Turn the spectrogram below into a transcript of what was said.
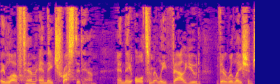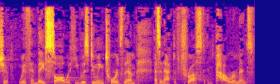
They loved him and they trusted him. And they ultimately valued their relationship with him. They saw what he was doing towards them as an act of trust, empowerment.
